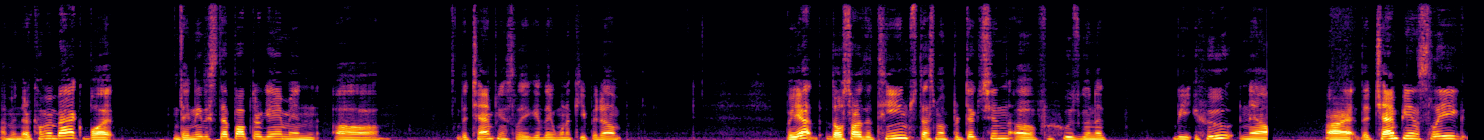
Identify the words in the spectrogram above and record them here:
I mean they're coming back, but they need to step up their game in uh, the Champions League if they want to keep it up. But yeah, those are the teams. That's my prediction of who's gonna beat who. Now, all right, the Champions League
